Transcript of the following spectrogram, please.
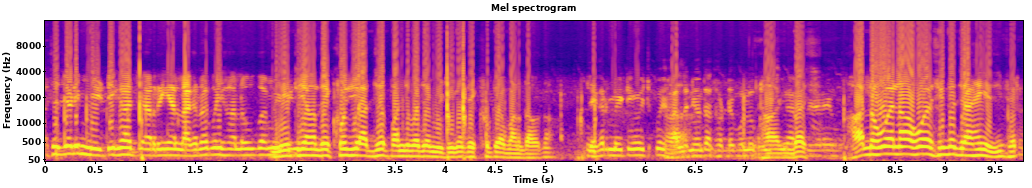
ਅੱਛਾ ਜਿਹੜੀ ਮੀਟਿੰਗਾਂ ਚੱਲ ਰਹੀਆਂ ਲੱਗਦਾ ਕੋਈ ਹੱਲ ਹੋਊਗਾ ਮੀਟਿੰਗਾਂ? ਦੇਖੋ ਜੀ ਅੱਜ 5 ਵਜੇ ਮੀਟਿੰਗ ਹੈ ਦੇਖੋ ਕੀ ਬਣਦਾ ਉਹਦਾ। ਜੇਕਰ ਮੀਟਿੰਗ ਵਿੱਚ ਕੋਈ ਹੱਲ ਨਹੀਂ ਹੁੰਦਾ ਤੁਹਾਡੇ ਵੱਲੋਂ ਹਾਂ ਬਸ। ਹੱਲ ਹੋਏ ਨਾ ਹੋਏ ਅਸੀਂ ਤਾਂ ਜਾਹਾਂਗੇ ਜੀ ਫਿਰ।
